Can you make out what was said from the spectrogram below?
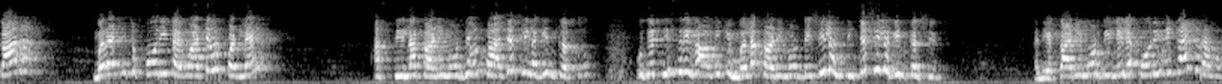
का र मराठीच्या पोरी काय वाटेवर पडल्याय? आज तिला काडी मोड देऊन माझ्याशी लगीन करतो उद्या तिसरी गावली की मला काडी मोड देशील आणि तिच्याशी लगीन करशील. आणि या काडी मोड दिलेल्या पोरीने काय करावं?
